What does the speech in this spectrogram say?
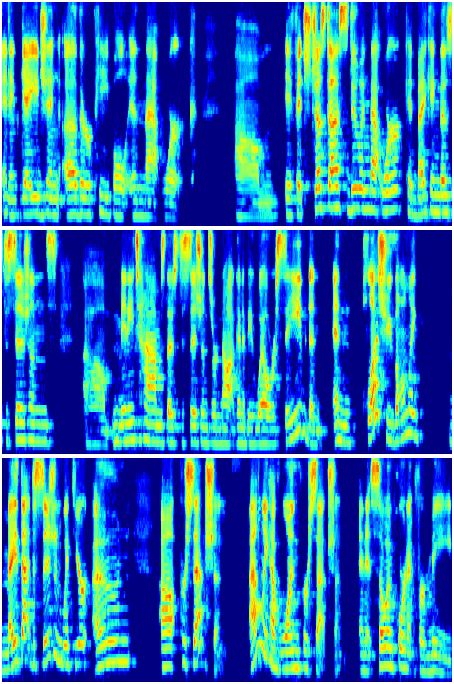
and engaging other people in that work. Um, if it's just us doing that work and making those decisions, um, many times those decisions are not going to be well received. And, and plus, you've only made that decision with your own uh, perception. I only have one perception, and it's so important for me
